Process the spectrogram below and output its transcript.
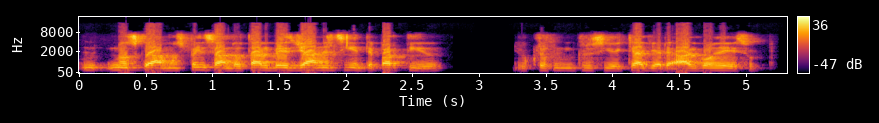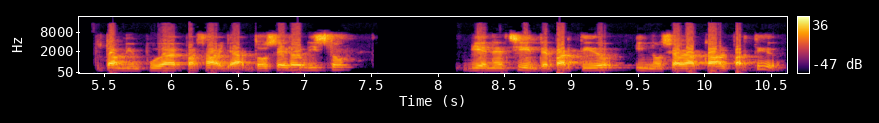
nos quedamos pensando tal vez ya en el siguiente partido. Yo creo inclusive que ayer algo de eso también pudo haber pasado ya 2-0 listo, viene el siguiente partido y no se había acabado el partido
